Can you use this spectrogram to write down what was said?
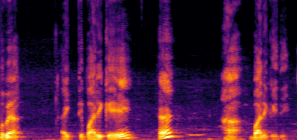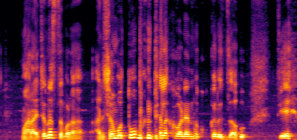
बब्या ऐक ते बारीक आहे हां? हां बारीक आहे ते. मारायचं नसतं बळा. आणि शंभू तू पण त्याला कोड्या नको करत जाऊ. ते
